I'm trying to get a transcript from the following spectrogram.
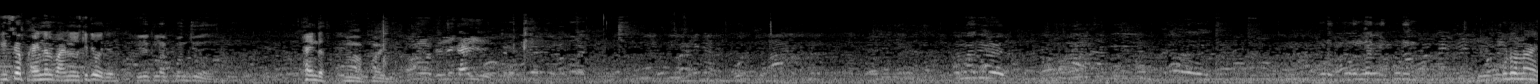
हिचं फायनल फायनल किती होते एक लाख पंचवीस हजार फायनल हा फाईन कुठून आहे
